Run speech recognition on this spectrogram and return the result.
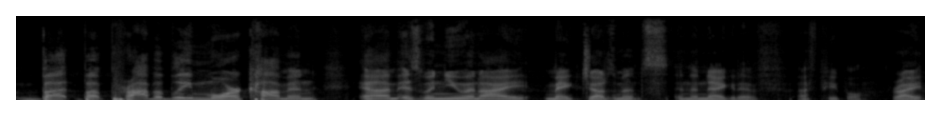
but, but probably more common, um, is when you and I make judgments in the negative of people, right?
